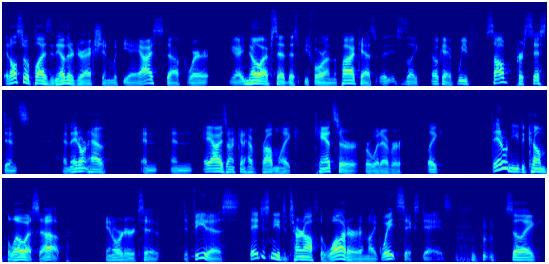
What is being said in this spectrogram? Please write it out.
It also applies in the other direction with the AI stuff, where you know, I know I've said this before on the podcast. but It's like, okay, if we've solved persistence and they don't have, and and AIs aren't going to have a problem like cancer or whatever, like they don't need to come blow us up in order to defeat us. They just need to turn off the water and like wait six days. So like,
